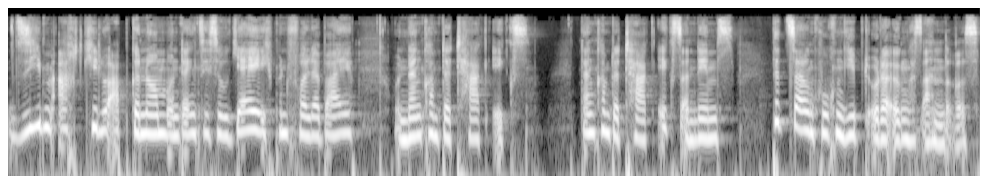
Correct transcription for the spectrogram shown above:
sieben, acht Kilo abgenommen und denkt sich so, yay, ich bin voll dabei. Und dann kommt der Tag X. Dann kommt der Tag X, an dem es Pizza und Kuchen gibt oder irgendwas anderes.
